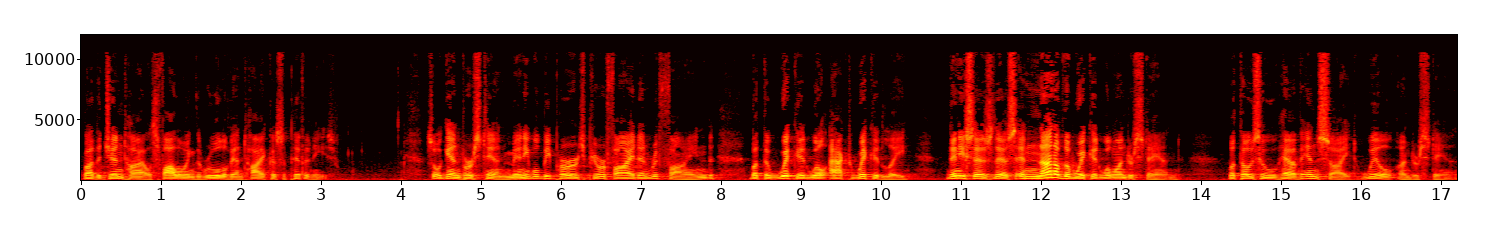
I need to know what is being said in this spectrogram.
by the Gentiles following the rule of Antiochus Epiphanes. So again verse 10 many will be purged purified and refined but the wicked will act wickedly. Then he says this and none of the wicked will understand but those who have insight will understand.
